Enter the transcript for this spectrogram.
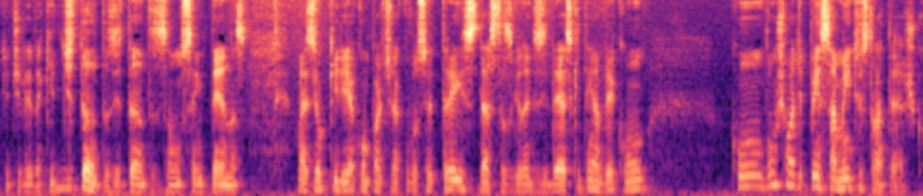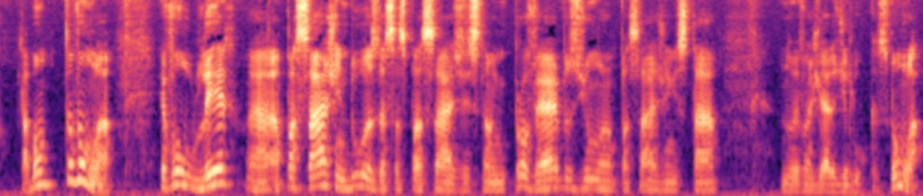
que eu tirei daqui, de tantas e tantas, são centenas, mas eu queria compartilhar com você três dessas grandes ideias que tem a ver com, com vamos chamar de pensamento estratégico, tá bom? Então vamos lá. Eu vou ler a, a passagem, duas dessas passagens estão em Provérbios e uma passagem está no Evangelho de Lucas. Vamos lá.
